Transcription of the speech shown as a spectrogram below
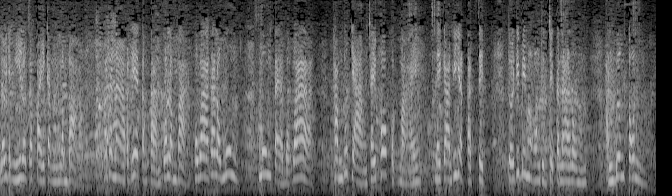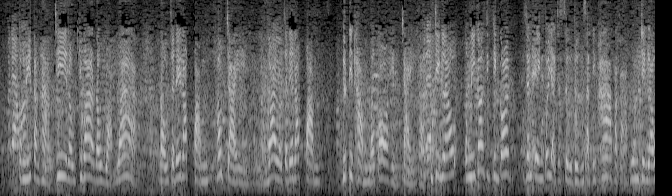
แล้วอย่างนี้เราจะไปกันลำบาก พัฒนาประเทศต่างๆ ก็ลำบาก เพราะว่าถ้าเรามุ่งมุ่งแต่บอกว่าทำทุกอย่างใช้ข้อกฎหมาย ในการที่จะตัดสิทธิ์ โดยที่ไม่มองถึงเจตนารมณ์อันเบื้องต้น ตรงนี้ต่างหากที่เราคิดว่าเราหวังว่าเราจะได้รับความเข้าใจหวังว่าเราจะได้รับความยุติธรรมแล้วก็เห็นใจค่ะจริงๆแล้วตรงนี้ก็จริง ๆ ก็ ฉันเองก็อยากจะสื่อถึงสันติภาพอะค่ะจริงๆแล้ว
